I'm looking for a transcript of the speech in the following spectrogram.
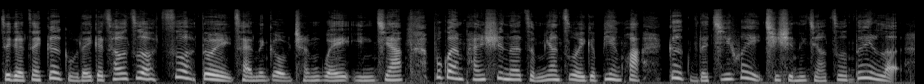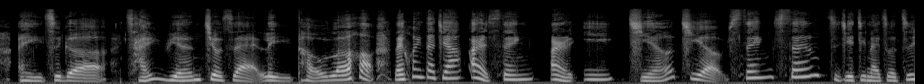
这个在个股的一个操作做对，才能够成为赢家。不管盘势呢怎么样做一个变化，个股的机会，其实你只要做对了，哎，这个财源就在里头了哈。来，欢迎大家二三二一九九三三，直接进来做咨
